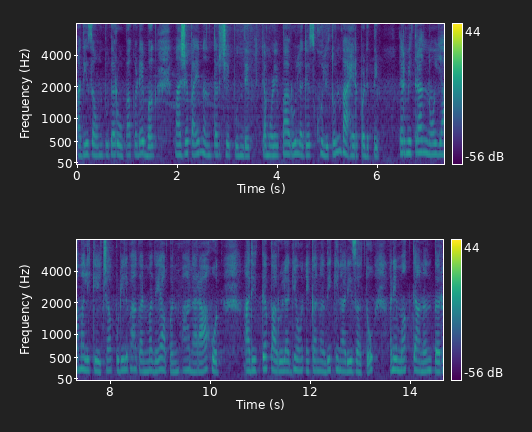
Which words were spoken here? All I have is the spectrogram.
आधी जाऊन तू त्या रोपाकडे बघ. माझे पाय नंतर चेपून दे. त्यामुळे पारू लगेच खोलीतून बाहेर पडते. तर मित्रांनो या मालिकेच्या पुढील भागांमध्ये आपण पाहणार आहोत. आदित्य पारूला घेऊन एका नदी किनारी जातो आणि मग त्यानंतर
